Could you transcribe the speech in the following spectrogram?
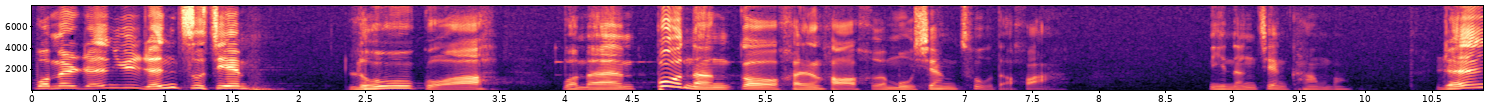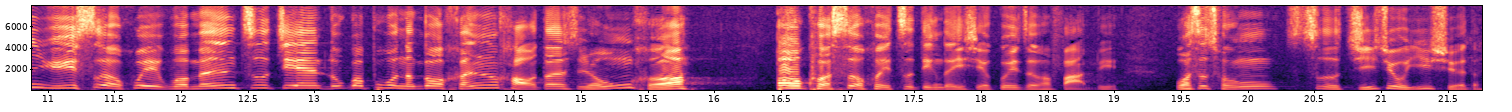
我们人与人之间，如果我们不能够很好和睦相处的话，你能健康吗？人与社会，我们之间如果不能够很好的融合，包括社会制定的一些规则和法律，我是从事急救医学的，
